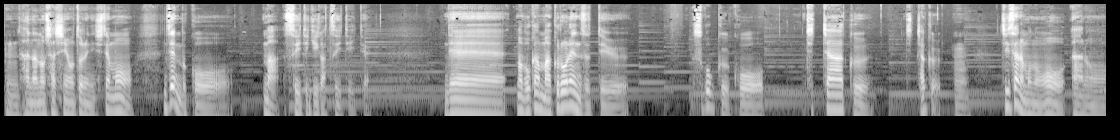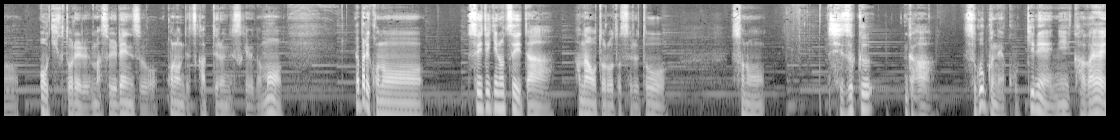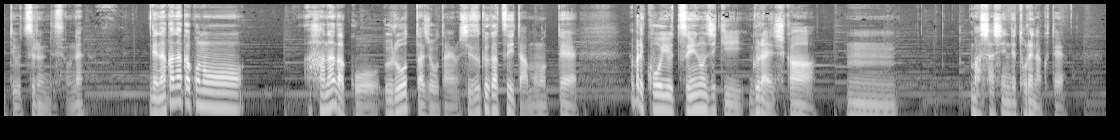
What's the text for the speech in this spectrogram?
あ、うん、花の写真を撮るにしても全部こうまあ水滴がついていてで、まあ、僕はマクロレンズっていうすごくこうちっちゃくちっちゃく、うん、小さなものを、あの大きく撮れる、まあ、そういうレンズを好んで使ってるんですけれどもやっぱりこの水滴のついた花を撮ろうとするとその雫がすごくねこう綺麗に輝いて映るんですよね。でなかなかこの花がこう潤った状態の雫がついたものってやっぱりこういう梅雨の時期ぐらいしかうんまあ写真で撮れなくて、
